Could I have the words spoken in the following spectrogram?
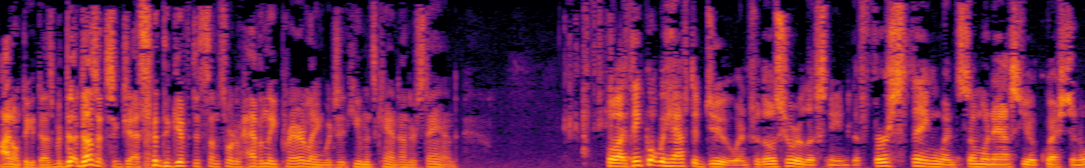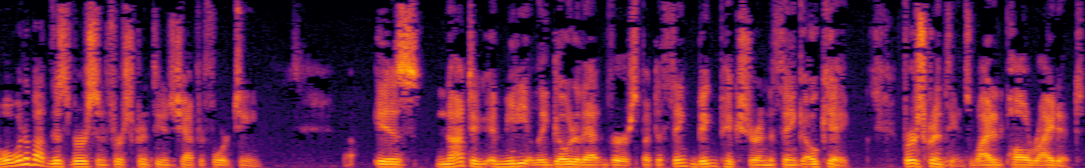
I don't think it does, but d- does it suggest that the gift is some sort of heavenly prayer language that humans can't understand? Well, I think what we have to do, and for those who are listening, the first thing when someone asks you a question, well, what about this verse in 1 Corinthians chapter 14? Is not to immediately go to that verse, but to think big picture and to think, okay, 1 Corinthians, why did Paul write it?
